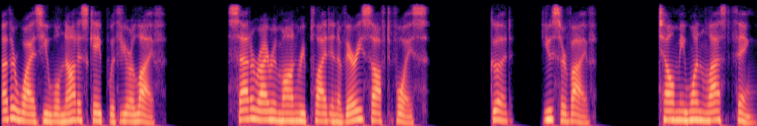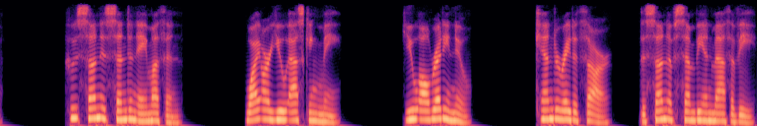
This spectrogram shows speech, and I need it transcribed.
Otherwise you will not escape with your life. Satyriramon replied in a very soft voice. Good, you survive. Tell me one last thing. Whose son is Sendan Amuthan? Why are you asking me? You already knew. Kandaradathar, the son of Sembian Mathavi.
